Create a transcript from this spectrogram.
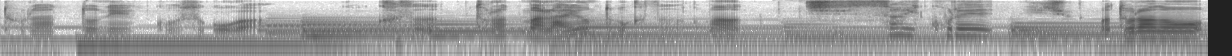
虎とね、こうそこが、こう重な、虎、まあライオンとも重なる。まあ、実際これ20、まあ虎の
